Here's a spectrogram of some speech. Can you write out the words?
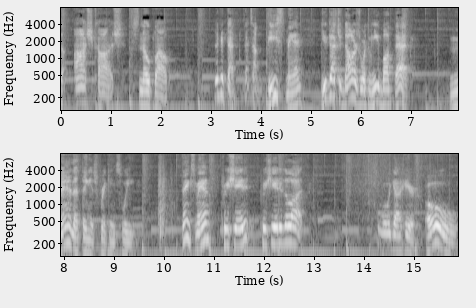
the Oshkosh snowplow. Look at that. That's a beast, man. You got your dollar's worth when you bought that. Man, that thing is freaking sweet. Thanks, man. Appreciate it. Appreciate it a lot. what we got here. Oh.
